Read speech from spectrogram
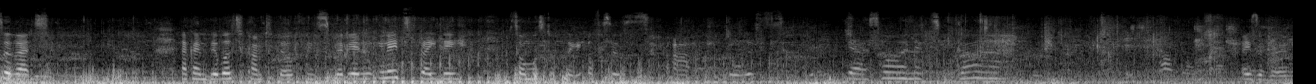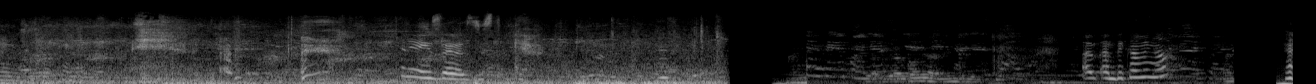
so that I can be able to come to the office. But then, you know, it's Friday, so most of the offices are closed. Yeah, so let's go. It's a very Anyways, that was just I'm, I'm becoming a.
